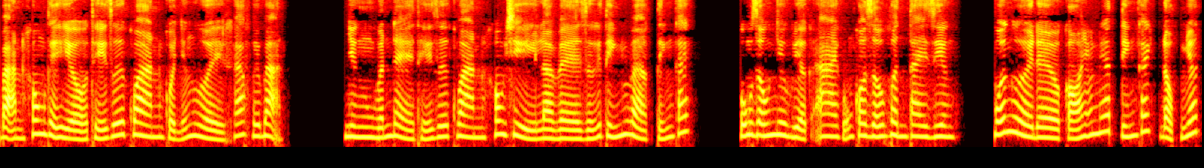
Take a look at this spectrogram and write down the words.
bạn không thể hiểu thế giới quan của những người khác với bạn. Nhưng vấn đề thế giới quan không chỉ là về giới tính và tính cách, Cũng giống như việc ai cũng có dấu vân tay riêng, mỗi người đều có những nét tính cách độc nhất,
